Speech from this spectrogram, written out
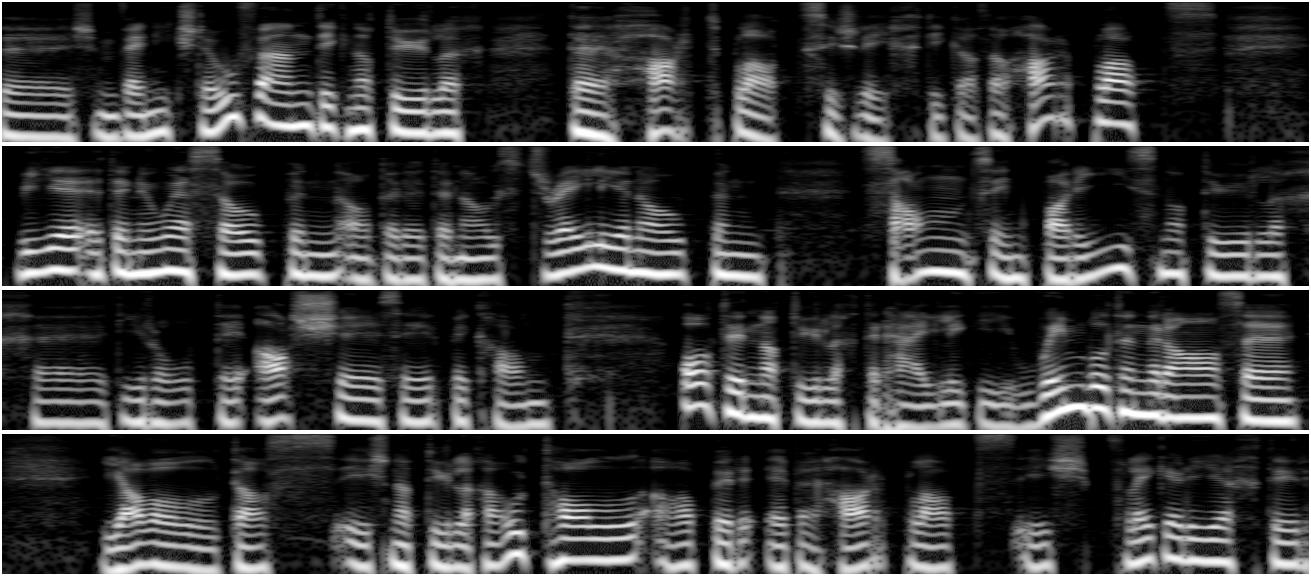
ist am wenigsten aufwendig natürlich. Der Hartplatz ist richtig. Also Hartplatz wie den US Open oder den Australian Open. Sand in Paris natürlich, äh, die rote Asche sehr bekannt. Oder natürlich der heilige Wimbledon-Rasen. Jawohl, das ist natürlich auch toll, aber eben Hartplatz ist pflegeleichter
